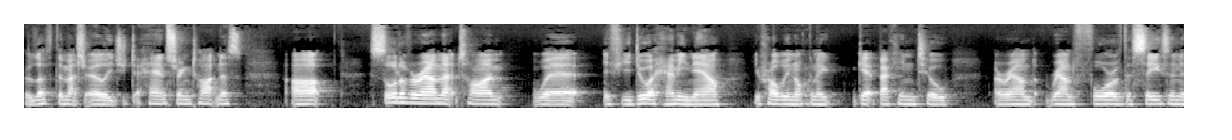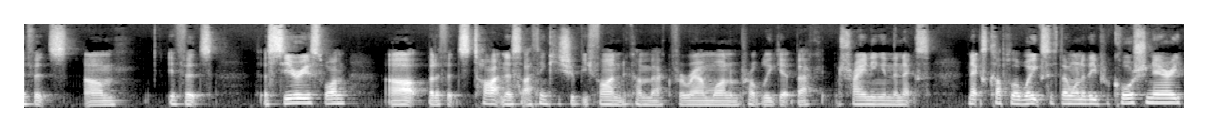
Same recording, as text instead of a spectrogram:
who left the match early due to hamstring tightness. Uh, sort of around that time where if you do a hammy now, you're probably not going to get back until around round four of the season if it's um, if it's a serious one. Uh, but if it's tightness, I think he should be fine to come back for round one and probably get back training in the next next couple of weeks if they want to be precautionary.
